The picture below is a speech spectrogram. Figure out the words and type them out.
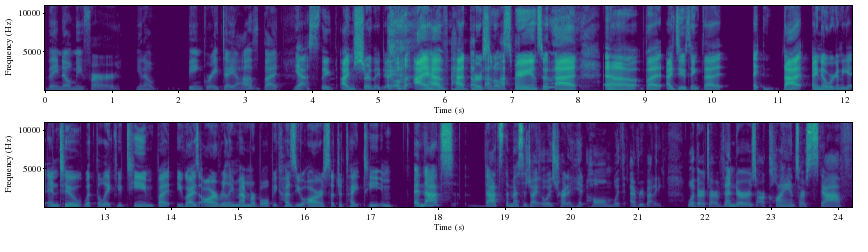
they know me for, you know, being great day of, but yes, they. I'm sure they do. I have had personal experience with that, uh, but I do think that. I, that I know we're going to get into with the Lakeview team, but you guys are really memorable because you are such a tight team. and that's that's the message I always try to hit home with everybody, whether it's our vendors, our clients, our staff.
